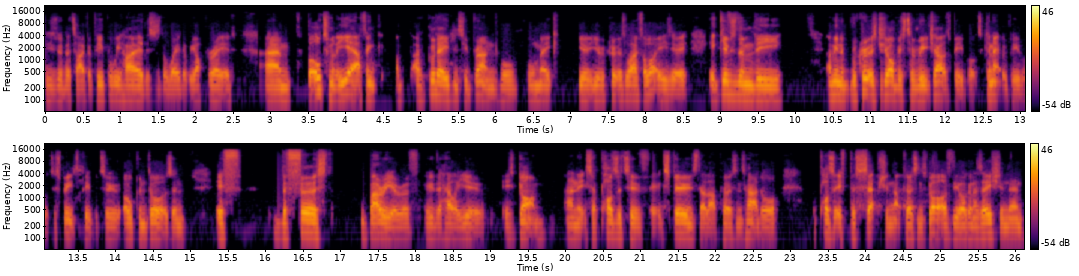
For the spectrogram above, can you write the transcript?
these were the type of people we hired, this is the way that we operated. Um, but ultimately, yeah, I think a, a, good agency brand will will make your, your recruiter's life a lot easier. It, it gives them the I mean, a recruiter's job is to reach out to people, to connect with people, to speak to people, to open doors. And if the first barrier of who the hell are you is gone, and it's a positive experience that that person's had, or a positive perception that person's got of the organization, then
